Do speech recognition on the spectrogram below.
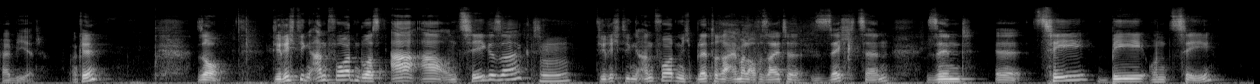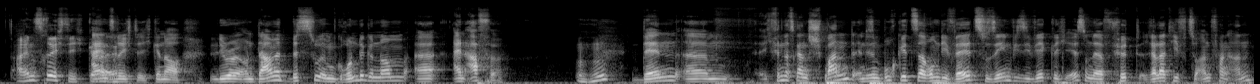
Halbiert. Okay? So, die richtigen Antworten, du hast A, A und C gesagt. Die richtigen Antworten, ich blättere einmal auf Seite 16, sind äh, C, B und C. Eins richtig, geil. Eins richtig, genau. Leroy, und damit bist du im Grunde genommen äh, ein Affe. Denn ähm, ich finde das ganz spannend. In diesem Buch geht es darum, die Welt zu sehen, wie sie wirklich ist. Und er führt relativ zu Anfang an,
